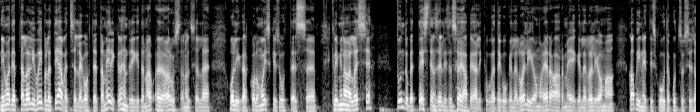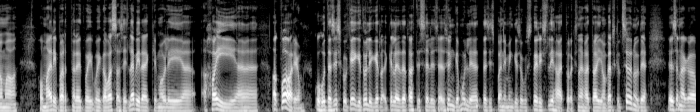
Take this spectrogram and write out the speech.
niimoodi, et tal oli võib-olla teavet selle kohta, et Ameerika Ühendriigid on alustanud selle oligarh Kolomoiski suhtes kriminaalasja, tundub, et tõesti on sellise sõjapealikuga tegu, kellel oli oma eraarmee, kellel oli oma kabinetis, kuhu ta kutsus siis oma, oma äripartnereid või, või ka vastaseid läbi rääkima, oli äh, hai äh, akvaarium, kuhu ta siis, kui keegi tuli, kelle, kelle ta tahtis sellise sünge mulje, et ta siis pani mingisugust verist liha, et oleks näha, et ai on värskelt söönud ja ühesõnaga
